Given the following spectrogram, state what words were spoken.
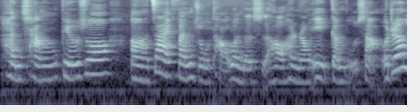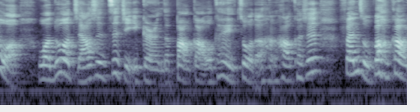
很长，比如说。呃，在分组讨论的时候，很容易跟不上。我觉得我我如果只要是自己一个人的报告，我可以做得很好。可是分组报告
